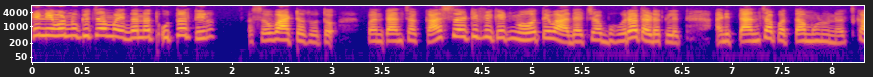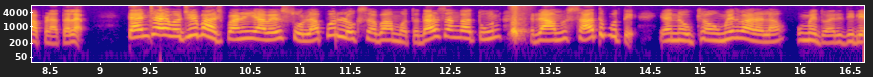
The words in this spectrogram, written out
हे निवडणुकीच्या मैदानात उतरतील असं वाटत होतं. पण त्यांचा कास्ट सर्टिफिकेटमुळं ते वादाच्या भोवऱ्यात अडकलेत आणि त्यांचा पत्ता म्हणूनच कापण्यात आला. त्यांच्याऐवजी भाजपाने यावेळेस सोलापूर लोकसभा मतदारसंघातून राम सातपुते या नवख्या उमेदवाराला उमेदवारी दिली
